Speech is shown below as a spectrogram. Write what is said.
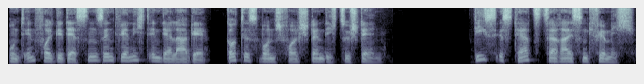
und infolgedessen sind wir nicht in der Lage, Gottes Wunsch vollständig zu stellen. Dies ist herzzerreißend für mich.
